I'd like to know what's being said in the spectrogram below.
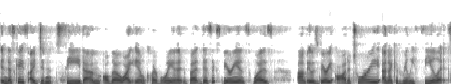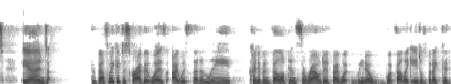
in this case, I didn't see them, although I am clairvoyant. But this experience was um, it was very auditory and I could really feel it. And the best way I could describe it was I was suddenly kind of enveloped and surrounded by what, you know, what felt like angels, but I could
